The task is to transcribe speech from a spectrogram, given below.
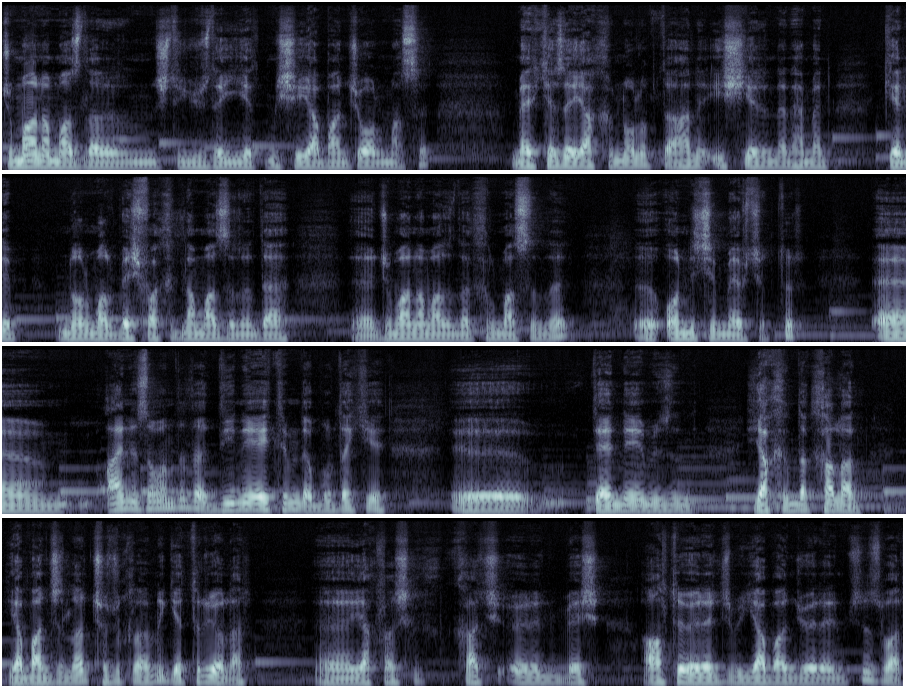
cuma namazlarının işte yüzde yetmişi yabancı olması merkeze yakın olup da hani iş yerinden hemen gelip normal beş vakit namazını da e, cuma namazını da kılmasını e, onun için mevcuttur. E, aynı zamanda da dini eğitim de buradaki e, derneğimizin yakında kalan yabancılar çocuklarını getiriyorlar. E, yaklaşık kaç öğrenci, 5 6 öğrenci bir yabancı öğrencimiz var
